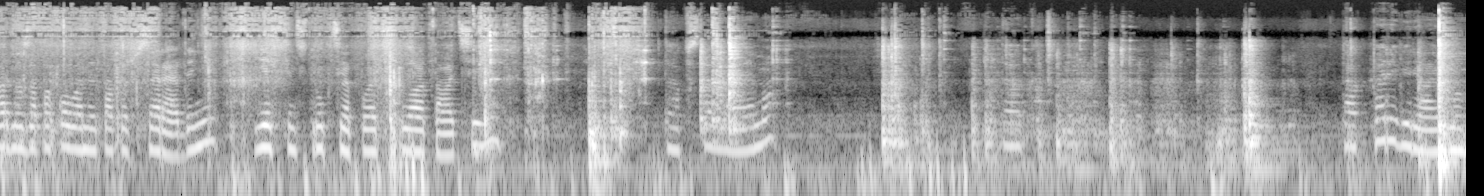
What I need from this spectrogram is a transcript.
Гарно запакований також всередині. Є інструкція по експлуатації. Так, вставляємо. Так. Так, перевіряємо.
